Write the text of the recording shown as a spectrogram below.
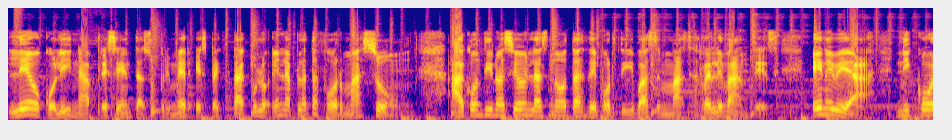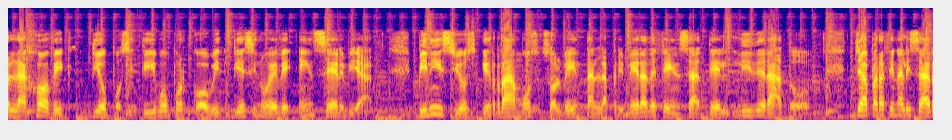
Leo Colina presenta su primer espectáculo en la plataforma Zoom. A continuación las notas más relevantes. NBA, Nikola Jovic dio positivo por COVID-19 en Serbia. Vinicius y Ramos solventan la primera defensa del liderato. Ya para finalizar,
